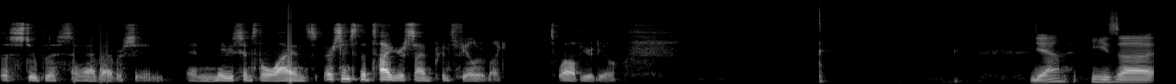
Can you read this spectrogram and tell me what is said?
the stupidest thing I've ever seen, and maybe since the Lions or since the Tigers signed Prince Fielder like twelve year deal. Yeah, he's uh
